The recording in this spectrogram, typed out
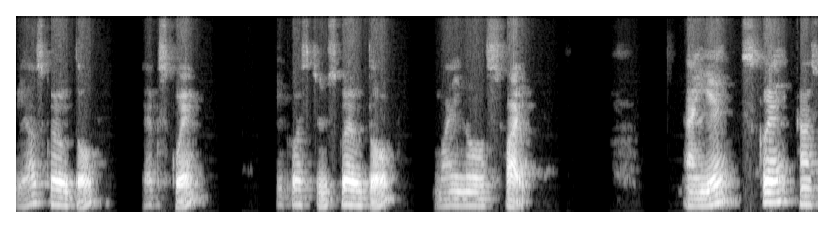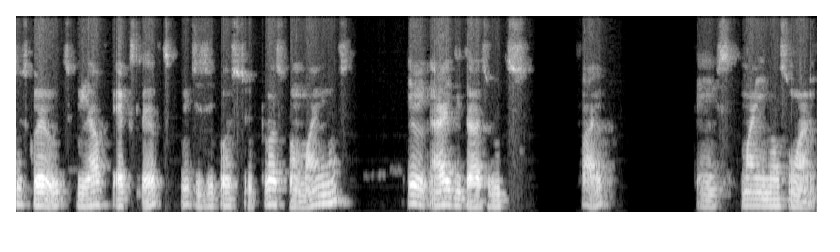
We have square root of x square equals to square root of minus 5. And here, square cancel square root, we have x left, which is equals to plus or minus. Here we can write it as root 5 times minus 1.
